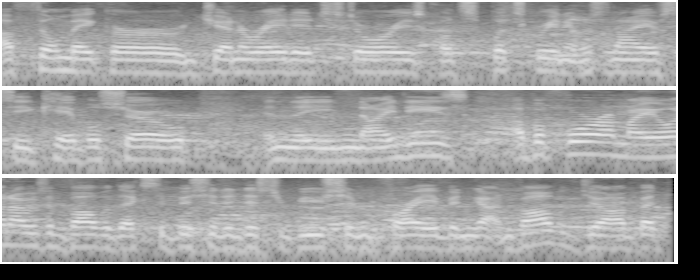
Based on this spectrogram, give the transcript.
a filmmaker generated stories called Split Screen. It was an IFC cable show in the 90s. Uh, before on my own, I was involved with exhibition and distribution before I even got involved with job. But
